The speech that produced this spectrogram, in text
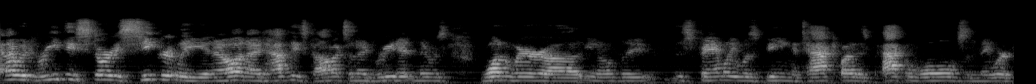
and I would read these stories secretly, you know, and I'd have these comics and I'd read it, and there was one where uh, you know the this family was being attacked by this pack of wolves, and they were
